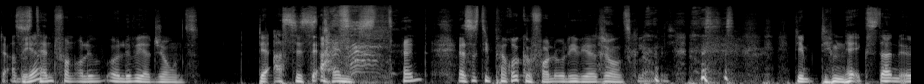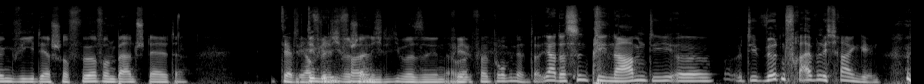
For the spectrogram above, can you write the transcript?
Der Assistent Wer? von Olivia Jones. Der Assistent. Der Assistent. Es ist die Perücke von Olivia Jones, glaube ich. Dem, demnächst dann irgendwie der Chauffeur von Bernd Stelter. Der Den würde ich Fall, wahrscheinlich lieber sehen. Auf jeden Fall prominenter. Ja, das sind die Namen, die, äh, die würden freiwillig reingehen.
